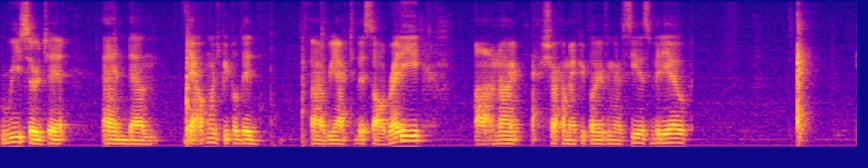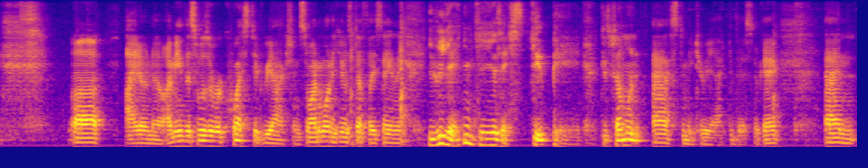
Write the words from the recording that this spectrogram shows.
research it, and um, yeah, a whole bunch of people did uh, react to this already. Uh, I'm not sure how many people are even going to see this video. Uh, I don't know. I mean, this was a requested reaction, so I don't want to hear stuff like saying like, "You reacting to this is stupid," because someone asked me to react to this, okay? And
